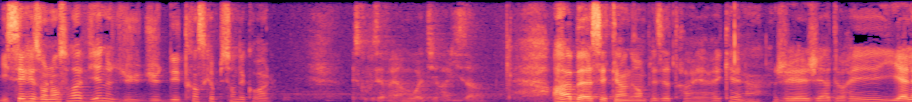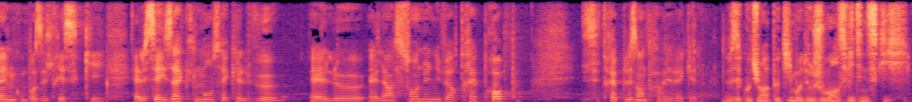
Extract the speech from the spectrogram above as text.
Et ces résonances-là viennent du, du, des transcriptions des chorales. Est-ce que vous avez un mot à dire à Lisa? Ah ben c'était un grand plaisir de travailler avec elle. Hein. J'ai adoré. Et elle est une compositrice qui, elle sait exactement ce qu'elle veut. Elle, elle a son univers très propre. C'est très plaisant de travailler avec elle. Nous écoutions un petit mot de Jouan Svitinski.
